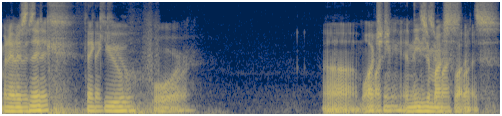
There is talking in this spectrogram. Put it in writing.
My name is Nick. Thank you for um, watching, and these are my slides.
